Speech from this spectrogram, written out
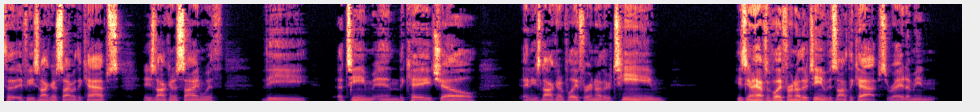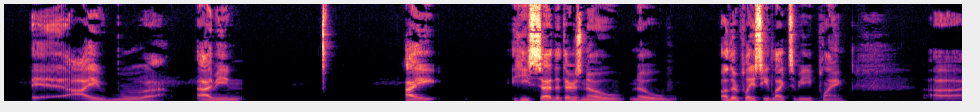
to, if he's not going to sign with the Caps, he's not going to sign with the a team in the KHL, and he's not going to play for another team. He's going to have to play for another team if it's not the Caps, right? I mean, eh, I, uh, I mean, I, he said that there's no no other place he'd like to be playing, uh,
